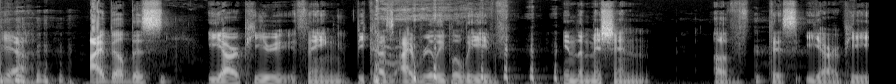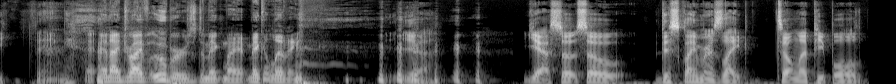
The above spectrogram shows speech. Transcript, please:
Yeah. I build this ERP thing because I really believe in the mission of this ERP thing. and I drive Ubers to make my make a living. yeah. Yeah, so so disclaimer is like don't let people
